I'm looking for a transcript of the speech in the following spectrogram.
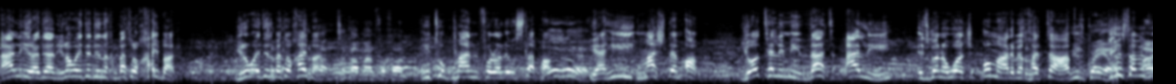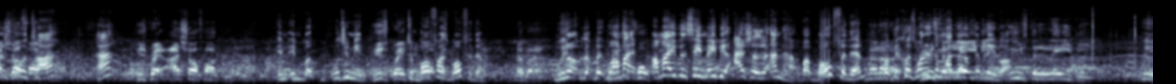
Ali radiallahu anhu. You know what he did in the Battle of Khaybar? You know what he did in Battle of Khaybar? Took, our man for fun. He took man for a little slap up. Yeah. yeah. yeah he mashed them up. You're telling me that Ali is going to watch Umar ibn Khattab who's greater? do something with his Aisha or daughter? Huh? Who's great? Aisha or Fatima? In, in, but what do you mean? Who's great? To both us, both of them. No, but We don't. But, well, I, might, I might even say maybe Aisha and Anha, but both of them. no, no. but because one is the mother lady, of the believer. Who's the lady? Who?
